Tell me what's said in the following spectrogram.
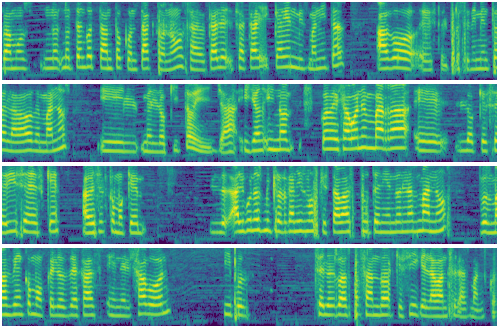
vamos, no, tengo tanto contacto, ¿no? O sea, cae, en mis manitas, hago este, el procedimiento de lavado de manos y me lo quito y ya. Y yo, y no, con el jabón en barra, eh, lo que se dice es que a veces como que algunos microorganismos que estabas tú teniendo en las manos, pues más bien como que los dejas en el jabón y pues se los vas pasando a que sigue lavándose las manos con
